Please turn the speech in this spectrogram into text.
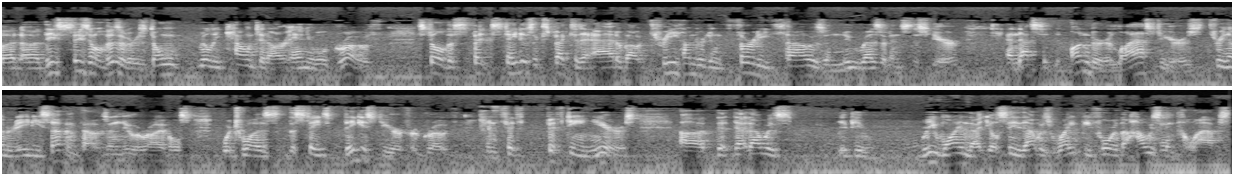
But uh, these seasonal visitors don't really count in our annual growth. Still, the sp- state is expected to add about 330,000 new residents this year, and that's under last year's 387,000 new arrivals, which was the state's biggest year for growth in 15 years. Uh, that, that was, if you rewind that, you'll see that was right before the housing collapse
